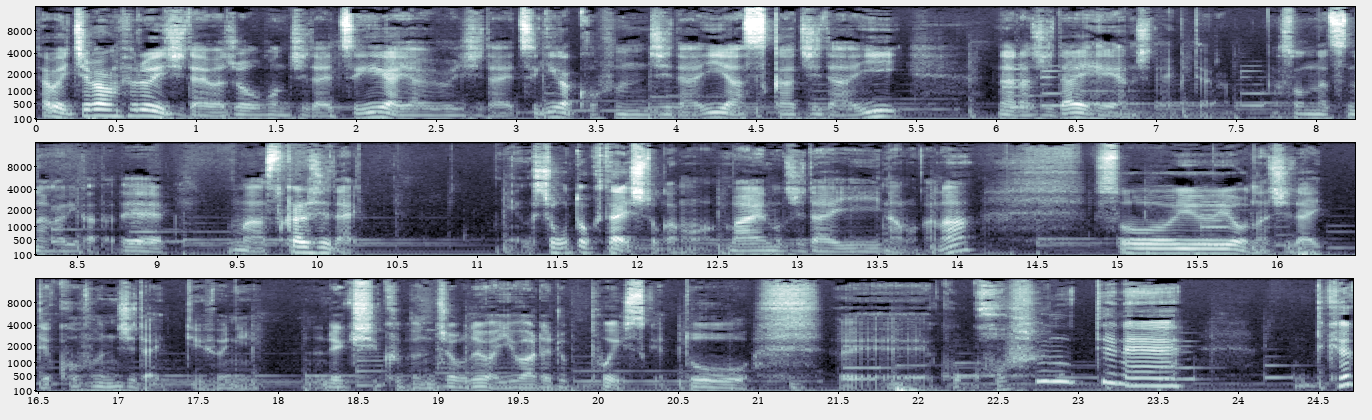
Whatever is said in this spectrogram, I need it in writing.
多分一番古い時代は縄文時代次が弥生時代次が古墳時代飛鳥時代奈良時代平安時代みたいなそんなつながり方でまあ飛鳥時代聖徳太子とかの前の時代なのかな。そういうような時代って古墳時代っていうふうに歴史区分上では言われるっぽいですけど、えー、こう古墳ってね結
